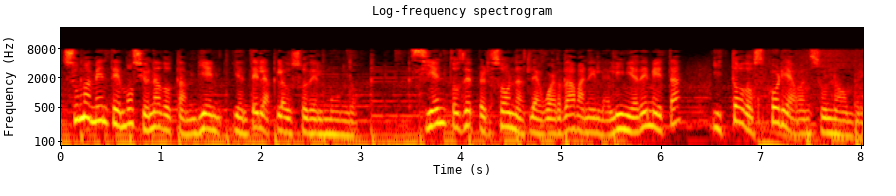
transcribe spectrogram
sumamente emocionado también y ante el aplauso del mundo. Cientos de personas le aguardaban en la línea de meta y todos coreaban su nombre.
